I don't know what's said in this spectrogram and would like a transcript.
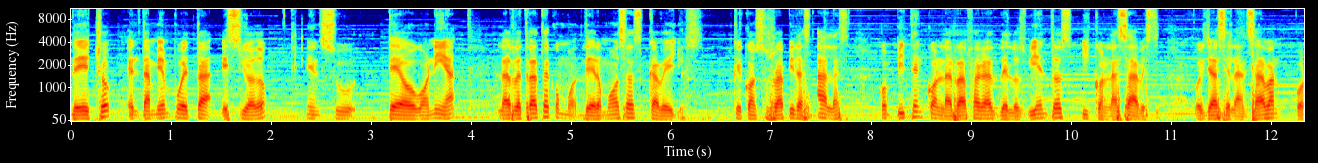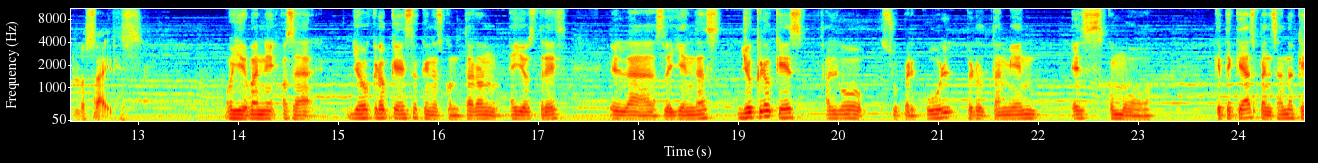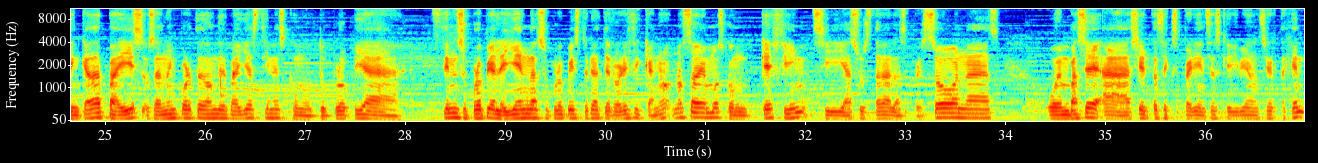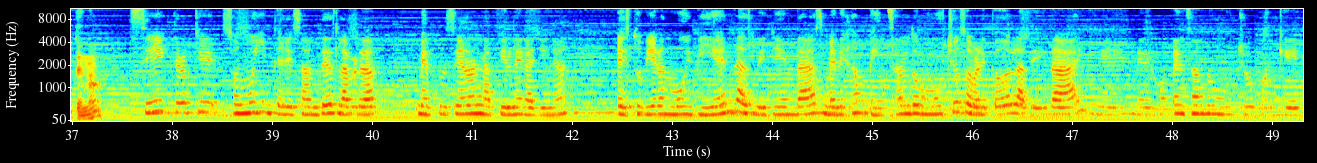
De hecho, el también poeta Hesiodo, en su Teogonía, las retrata como de hermosas cabellos, que con sus rápidas alas compiten con las ráfagas de los vientos y con las aves, pues ya se lanzaban por los aires. Oye, Vane, o sea, yo creo que esto que nos contaron ellos tres, eh, las leyendas, yo creo que es algo súper cool, pero también es como que te quedas pensando que en cada país, o sea, no importa dónde vayas, tienes como tu propia, tienen su propia leyenda, su propia historia terrorífica, ¿no? No sabemos con qué fin, si asustar a las personas o en base a ciertas experiencias que vivieron cierta gente, ¿no? Sí, creo que son muy interesantes, la verdad, me pusieron la piel de gallina, estuvieron muy bien las leyendas, me dejan pensando mucho, sobre todo la de Dai, me, me dejó pensando mucho porque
